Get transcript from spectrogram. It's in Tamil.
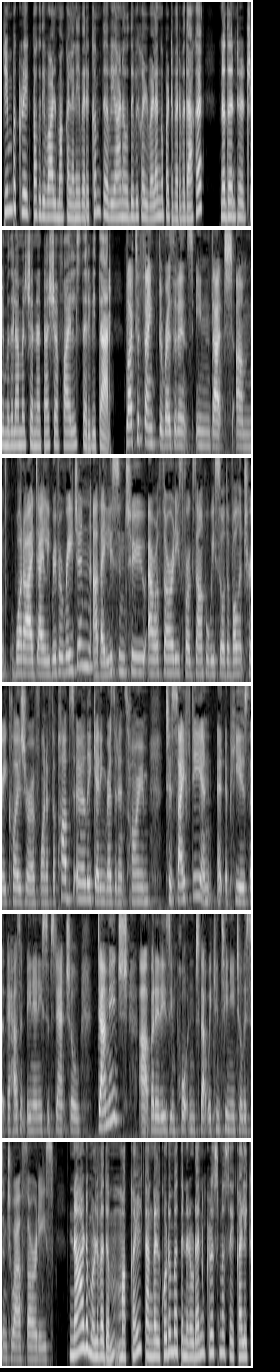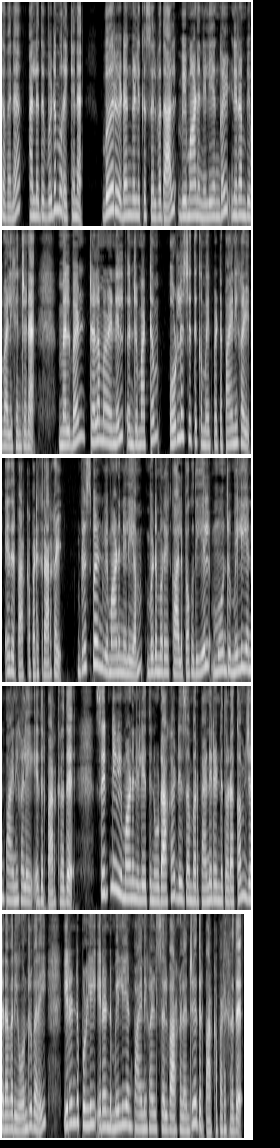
டிம்பர் கிரீக் பகுதி வாழ் மக்கள் அனைவருக்கும் தேவையான உதவிகள் வழங்கப்பட்டு வருவதாக நொதர்ன் டெரிட்டரி முதலமைச்சர் நட்டாஷா ஃபைல்ஸ் தெரிவித்தார். I'd like to thank the residents in that um, Wadeye Daily River region. Uh, they listened to our authorities. For example, we saw the voluntary closure of one of the pubs early, getting residents home to safety, and it appears that there hasn't been any substantial damage. Uh, but it is important that we continue to listen to our authorities. நாடு முழுவதும் மக்கள் தங்கள் குடும்பத்தினருடன் கிறிஸ்துமஸை கழிக்கவென அல்லது விடுமுறைக்கென வேறு இடங்களுக்கு செல்வதால் விமான நிலையங்கள் நிரம்பி வழிகின்றன. மெல்பர்ன் டெலமரனில் இன்று மட்டும் ஒரு லட்சத்துக்கும் மேற்பட்ட பயணிகள் எதிர்பார்க்கப்படுகிறார்கள். பிரிஸ்பர்ன் விமான நிலையம் விடுமுறை கால பகுதியில் மூன்று மில்லியன் பயணிகளை எதிர்பார்க்கிறது. சிட்னி விமான நிலையத்தினூடாக டிசம்பர் பன்னிரண்டு தொடக்கம் ஜனவரி ஒன்று வரை இரண்டு புள்ளி இரண்டு மில்லியன் பயணிகள் செல்வார்கள் என்று எதிர்பார்க்கப்படுகிறது.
